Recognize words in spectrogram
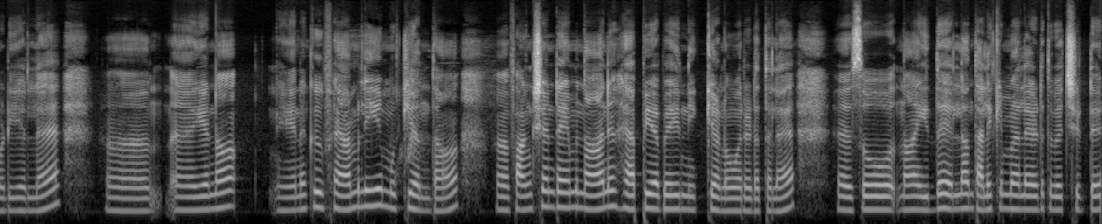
முடியலை. ஏன்னா எனக்கு ஃபேமிலியும் முக்கியம்தான். ஃபங்க்ஷன் டைம் நானும் ஹாப்பியாக போய் நிற்கணும் ஒரு இடத்துல. ஸோ நான் இதை எல்லாம் தலைக்கு மேலே எடுத்து வச்சுட்டு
